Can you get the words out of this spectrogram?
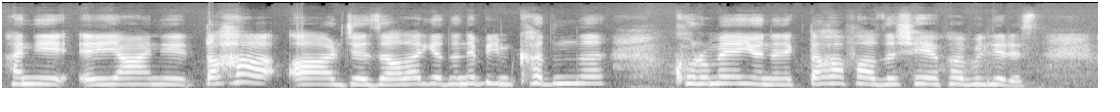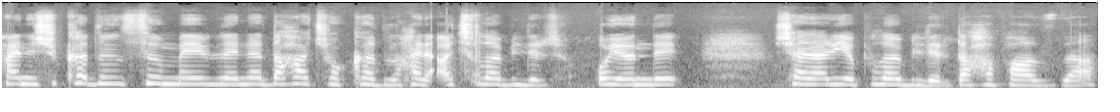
Hani e, yani daha ağır cezalar ya da ne bileyim kadını korumaya yönelik daha fazla şey yapabiliriz. Hani şu kadın sığınma evlerine daha çok kadın hani açılabilir. O yönde şeyler yapılabilir daha fazla.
